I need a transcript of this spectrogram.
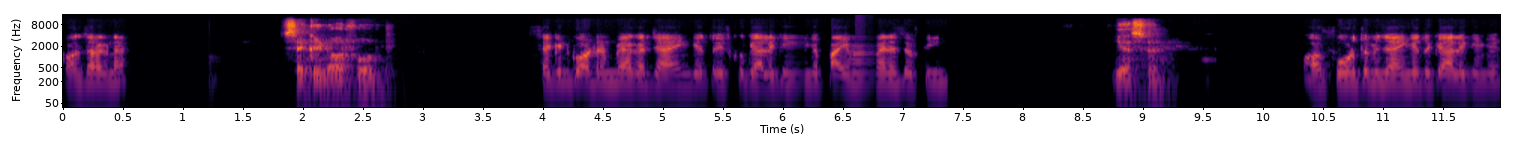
कौन सा रखना है? सेकंड और फोर्थ सेकंड क्वाड्रेंट में अगर जाएँगे तो इसको क्या लिखेंगे? Pi minus fifteen yes sir और फोर्थ में जाएँगे तो क्या लिखेंगे?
